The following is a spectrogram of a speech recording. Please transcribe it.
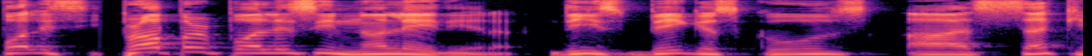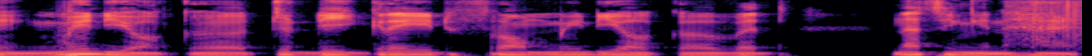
पोलिसी प्रपर पोलिसी नल्याइदिएर this big schools are sucking mediocre to degrade from mediocre with nothing in hand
